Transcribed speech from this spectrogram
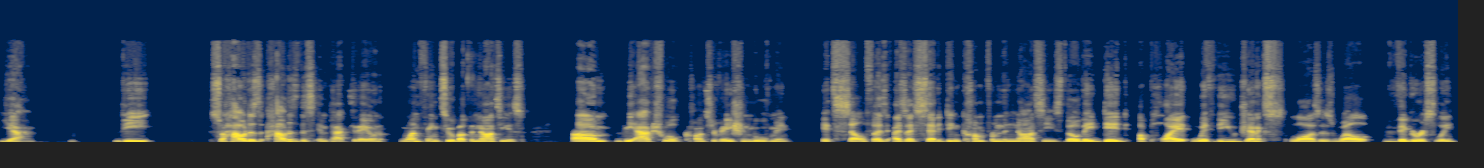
yeah, the so how does how does this impact today? One thing too about the Nazis, um, the actual conservation movement itself, as, as I said, it didn't come from the Nazis, though they did apply it with the eugenics laws as well vigorously.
